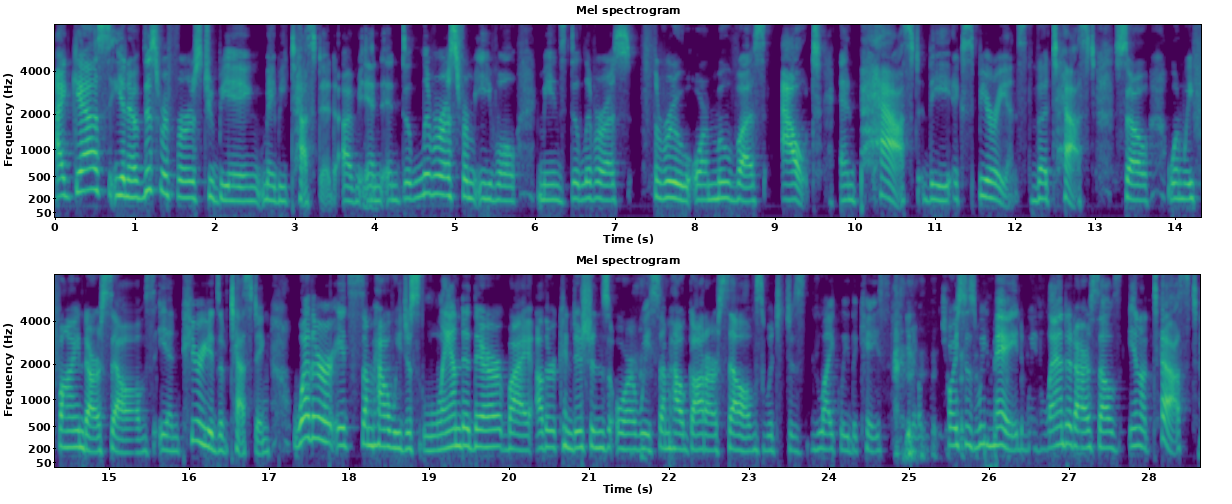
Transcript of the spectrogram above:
I guess, you know, this refers to being maybe tested. Um, and, and deliver us from evil means deliver us through or move us out and past the experience, the test. So when we find ourselves in periods of testing, whether it's somehow we just landed there by other conditions or we somehow got ourselves, which is likely the case, you know, choices we made, we've landed ourselves in a test,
